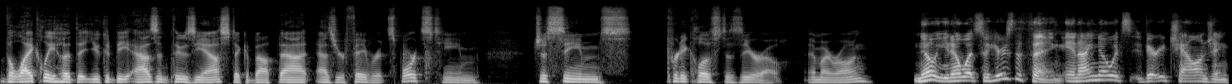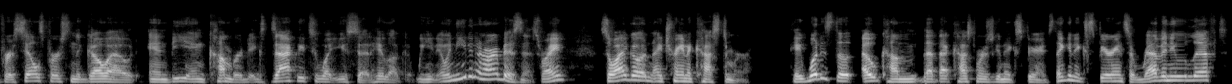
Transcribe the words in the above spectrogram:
The likelihood that you could be as enthusiastic about that as your favorite sports team just seems pretty close to zero. Am I wrong? No, you know what? So here's the thing. And I know it's very challenging for a salesperson to go out and be encumbered exactly to what you said. Hey, look, we, and even in our business, right? So I go out and I train a customer. Okay, what is the outcome that that customer is going to experience? They can experience a revenue lift.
